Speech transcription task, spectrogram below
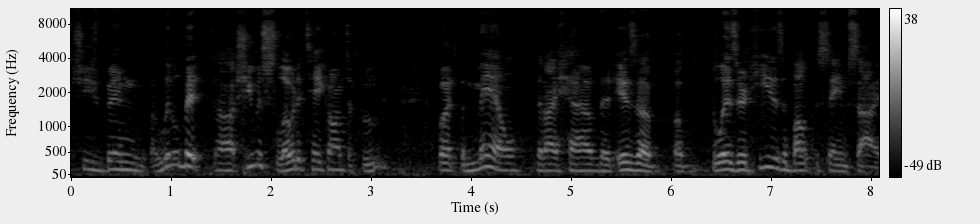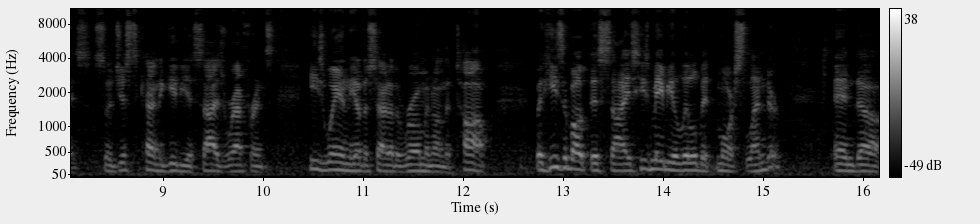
She's been a little bit, uh, she was slow to take on to food, but the male that I have that is a, a blizzard, he is about the same size. So just to kind of give you a size reference, he's way on the other side of the room and on the top, but he's about this size. He's maybe a little bit more slender and uh,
